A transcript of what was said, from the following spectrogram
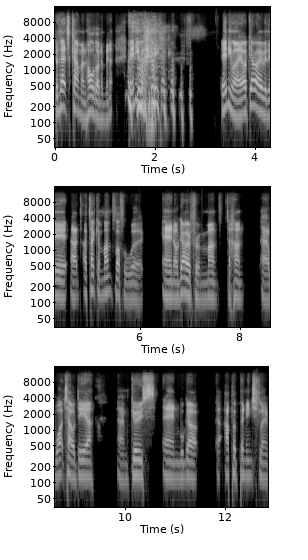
but that's coming. Hold on a minute. Anyway, anyway, I'll go over there. Uh, I take a month off of work, and I'll go over for a month to hunt uh, whitetail deer, um, goose, and we'll go up, uh, Upper Peninsula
